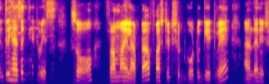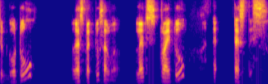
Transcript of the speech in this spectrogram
L3 has a gateways. So from my laptop first it should go to gateway and then it should go to respect to server. Let's try to uh, test this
